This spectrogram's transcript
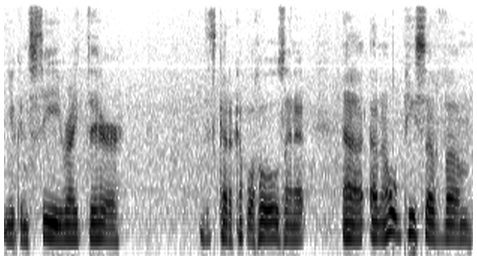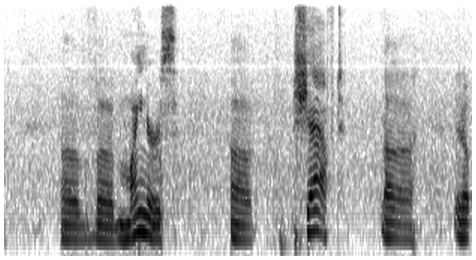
you can see right there, it's got a couple of holes in it, uh, an old piece of, um, of uh, miner's uh, shaft. You know,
